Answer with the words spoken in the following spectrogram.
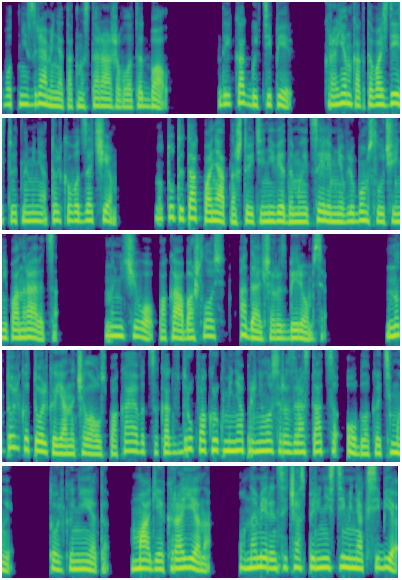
Вот не зря меня так настораживал этот бал. Да и как быть теперь? Краен как-то воздействует на меня, только вот зачем? Но тут и так понятно, что эти неведомые цели мне в любом случае не понравятся. Но ничего, пока обошлось, а дальше разберемся. Но только-только я начала успокаиваться, как вдруг вокруг меня принялось разрастаться облако тьмы. Только не это. Магия Краена. Он намерен сейчас перенести меня к себе.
